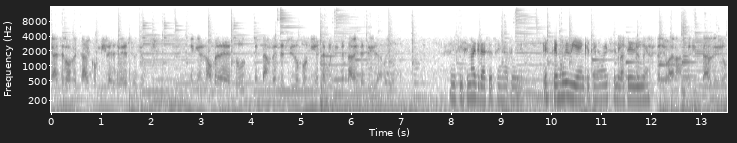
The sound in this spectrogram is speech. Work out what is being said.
ya se lo recalco miles de veces yo nombre de Jesús están bendecidos por mí. Esta clínica está bendecida. Oye. Muchísimas gracias, señor Rubio. Que esté muy bien, que tenga un excelente gracias, día. Señorita feliz tarde. Dios,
